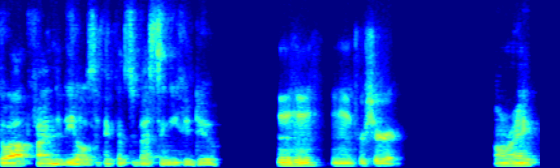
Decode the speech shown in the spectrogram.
go out, find the deals. I think that's the best thing you could do. Mm-hmm, mm-hmm for sure. All right.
